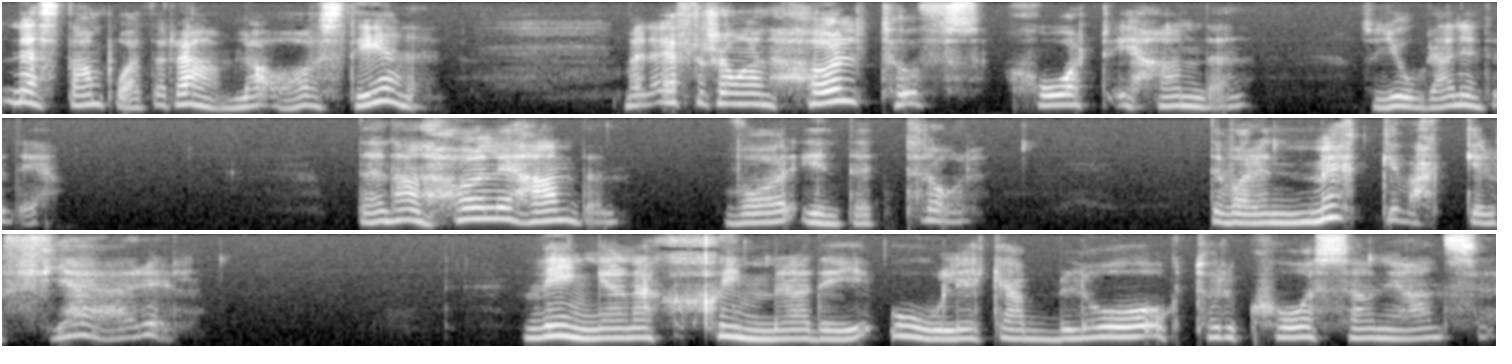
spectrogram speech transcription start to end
nästan på att ramla av stenen. Men eftersom han höll Tufs hårt i handen så gjorde han inte det. Den han höll i handen var inte ett troll. Det var en mycket vacker fjäril. Vingarna skimrade i olika blå och turkosa nyanser.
